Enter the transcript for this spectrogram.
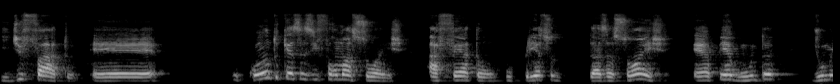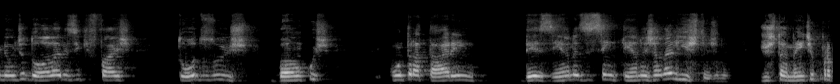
E de fato, é, o quanto que essas informações afetam o preço das ações é a pergunta de um milhão de dólares e que faz todos os bancos contratarem dezenas e centenas de analistas, né? justamente para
